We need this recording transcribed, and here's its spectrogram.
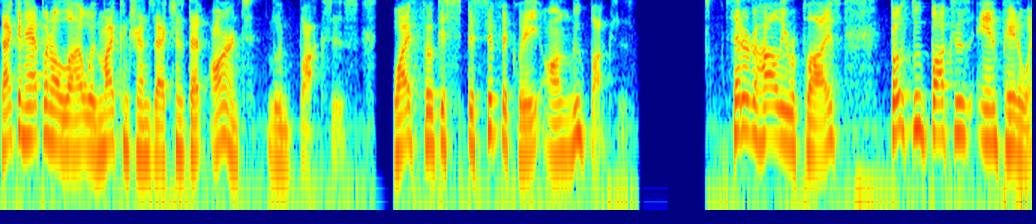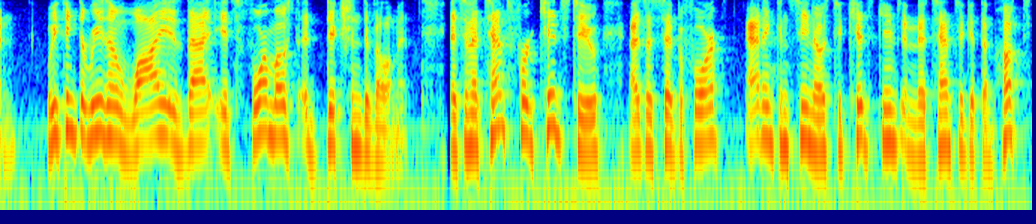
That can happen a lot with microtransactions that aren't loot boxes. Why focus specifically on loot boxes? Senator Hawley replies, Both loot boxes and pay to win. We think the reason why is that it's foremost addiction development. It's an attempt for kids to, as I said before, add in casinos to kids' games in an attempt to get them hooked,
